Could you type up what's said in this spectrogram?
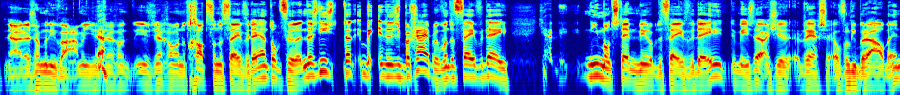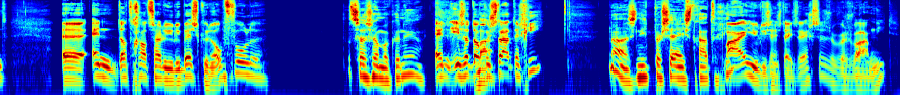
Nou, dat is helemaal niet waar. Maar jullie, zijn, gewoon, jullie zijn gewoon het gat van de VVD aan het opvullen. En dat is, niet, dat, dat is begrijpelijk, want de VVD... Ja, niemand stemt meer op de VVD. Tenminste, als je rechts of liberaal bent. Eh, en dat gat zouden jullie best kunnen opvullen. Dat zou zomaar kunnen, ja. En is dat ook Maar- een strategie? Nou, dat is niet per se een strategie. Maar jullie zijn steeds rechts, dus waarom niet?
